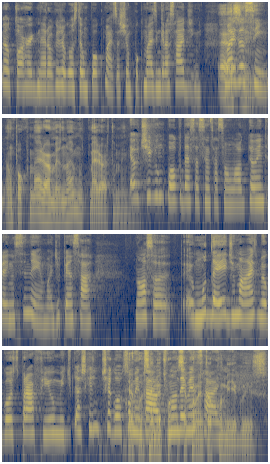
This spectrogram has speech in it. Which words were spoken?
Meu, Thor Ragnarok eu já gostei um pouco mais. Achei um pouco mais engraçadinho. É, Mas assim, É um pouco melhor, mas não é muito melhor também. eu tive um pouco dessa sensação logo que eu entrei no cinema, de pensar, nossa, eu mudei demais meu gosto pra filme. Tipo, Acho que a gente chegou a comentar, você eu te mandei você comentou mensagem. comigo isso.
